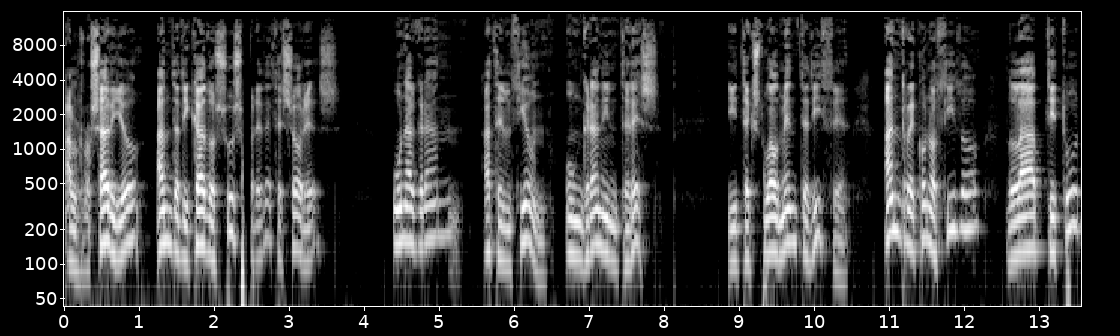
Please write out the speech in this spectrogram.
al Rosario han dedicado sus predecesores una gran atención, un gran interés. Y textualmente dice, han reconocido la aptitud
